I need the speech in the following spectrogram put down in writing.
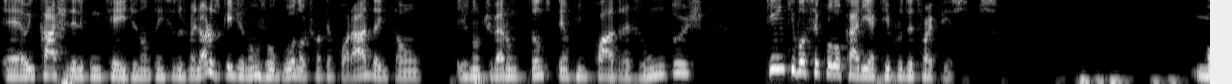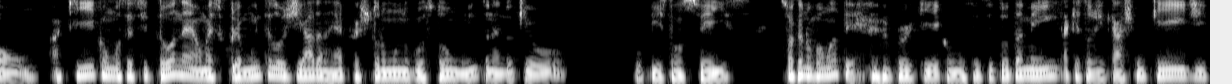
É, o encaixe dele com o Cade não tem sido os melhores. O Cade não jogou na última temporada, então eles não tiveram tanto tempo em quadra juntos. Quem que você colocaria aqui pro Detroit Pistons? Bom, aqui, como você citou, né, é uma escolha muito elogiada na época. Acho que todo mundo gostou muito, né, do que o, o Pistons fez. Só que eu não vou manter, porque, como você citou também, a questão de encaixe com o Cade,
